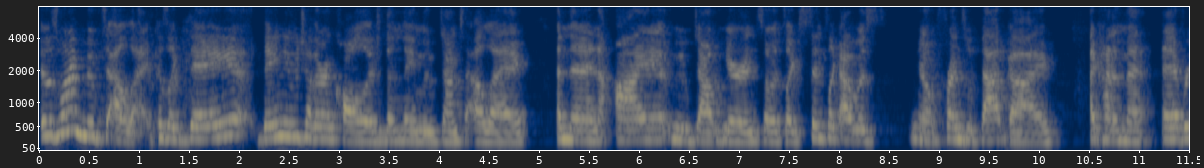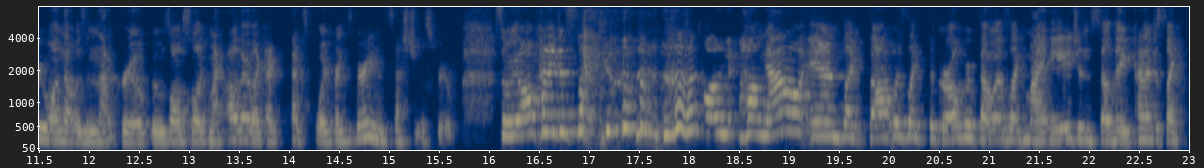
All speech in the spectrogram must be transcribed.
it was when I moved to LA because like they they knew each other in college, then they moved down to LA, and then I moved out here, and so it's like since like I was you know friends with that guy, I kind of met everyone that was in that group. It was also like my other like ex boyfriends, very incestuous group. So we all kind of just like hung, hung out, and like that was like the girl group that was like my age, and so they kind of just like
